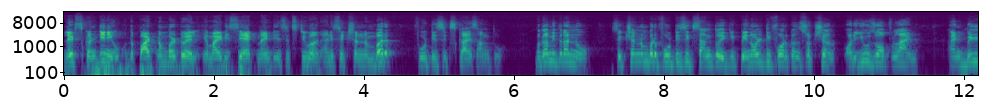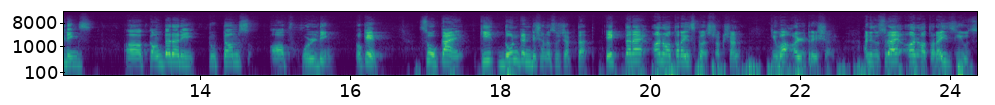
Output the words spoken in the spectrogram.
let's continue the part number twelve M I D C act nineteen sixty one आणि सेक्शन नंबर फोर्टी सिक्स काय सांगतो? बघा मित्रांनो सेक्शन नंबर फोर्टी सिक्स सांगतोय की penalty for construction or use of land and buildings contrary to terms of holding okay so काय? की दोन कंडिशन असू शकतात. एक तर आहे अनऑथराइज कन्स्ट्रक्शन किंवा अल्ट्रेशन आणि दुसरं आहे अनऑथराइज यूज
